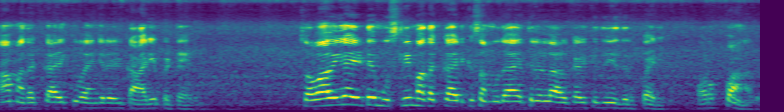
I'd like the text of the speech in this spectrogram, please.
ആ മതക്കാർക്ക് ഭയങ്കര ഒരു കാര്യപ്പെട്ടായിരുന്നു. സ്വാഭാവികമായിട്ട് മുസ്ലിം മതക്കാർക്ക് സമുദായത്തിലുള്ള ആൾക്കാർക്ക് ഇതിന് എതിർപ്പായിരിക്കും. ഉറപ്പാണത്.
